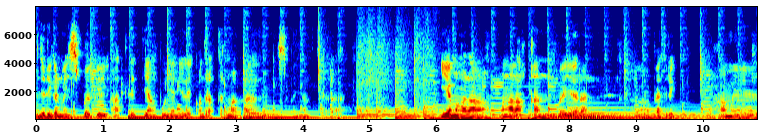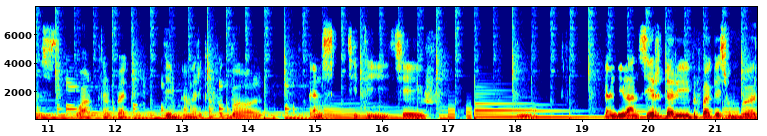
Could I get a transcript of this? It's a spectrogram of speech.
menjadikan Messi sebagai atlet yang punya nilai kontrak termahal di sepanjang sejarah. Ia mengalah, mengalahkan bayaran uh, Patrick Mahomes, quarterback tim Amerika Football, Kansas City Chiefs, dan dilansir dari berbagai sumber,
